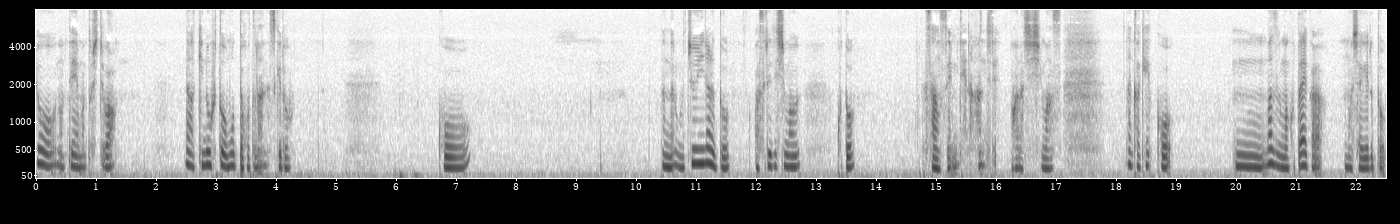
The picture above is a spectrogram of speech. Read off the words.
今日のテーマとしてはなんか昨日ふと思ったことなんですけどこうなんだろう夢中になると忘れてしまうこと参戦みたいな感じでお話しします。なんか結構うんまずま答えから申し上げると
